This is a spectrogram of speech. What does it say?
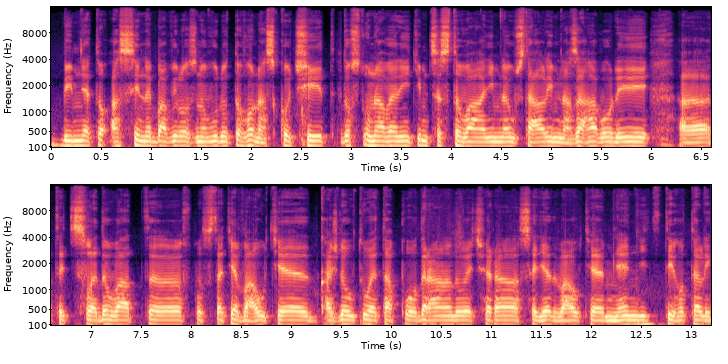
by mě to asi nebavilo znovu do toho naskočit. Dost unavený tím cestováním neustálým na závody, teď sledovat v podstatě v autě každou tu etapu od rána do večera, sedět v autě, měnit ty hotely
